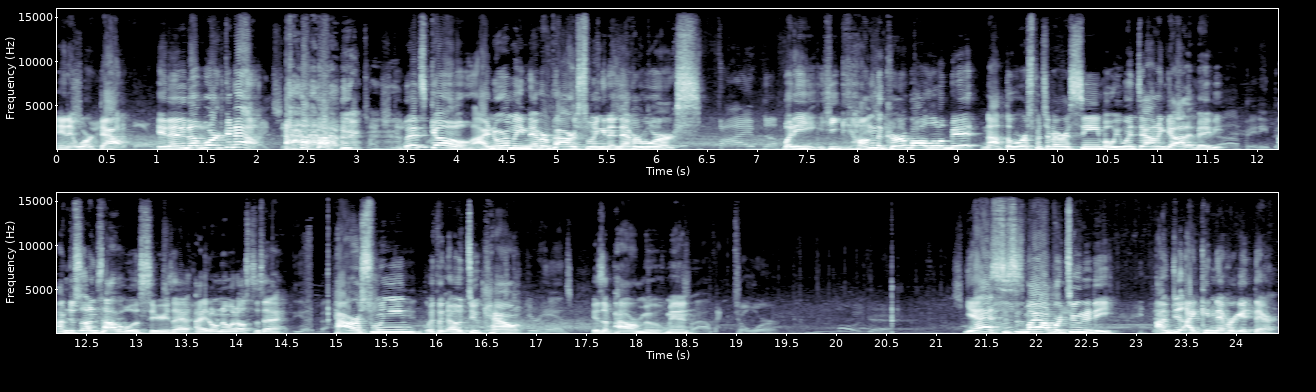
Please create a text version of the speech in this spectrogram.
And it worked out. It ended up working out. Let's go. I normally never power swing and it never works. But he, he hung the curveball a little bit. Not the worst pitch I've ever seen, but we went down and got it, baby. I'm just unstoppable this series. I, I don't know what else to say. Power swinging with an 0-2 count is a power move, man. Yes, this is my opportunity. I'm just, I can never get there.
